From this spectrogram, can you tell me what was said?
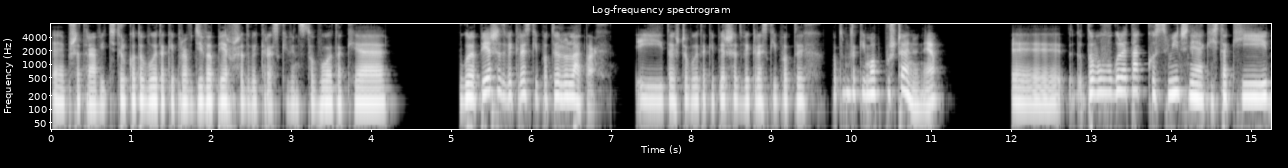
e, przetrawić. Tylko to były takie prawdziwe pierwsze dwie kreski, więc to było takie. W ogóle pierwsze dwie kreski po tylu latach. I to jeszcze były takie pierwsze dwie kreski po, tych, po tym takim odpuszczeniu, nie? E, to był w ogóle tak kosmicznie jakiś taki.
